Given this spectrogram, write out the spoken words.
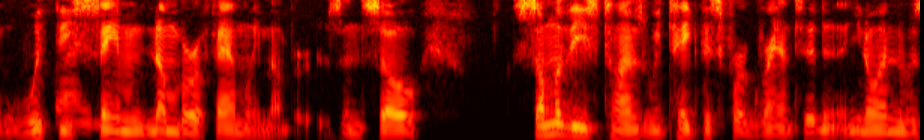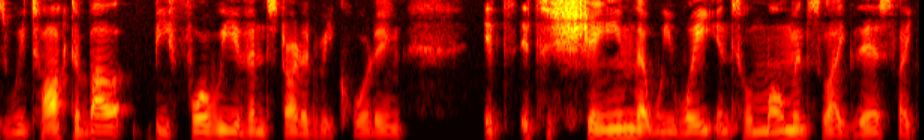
with the same number of family members, and so some of these times we take this for granted, you know. And as we talked about before we even started recording, it's it's a shame that we wait until moments like this, like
